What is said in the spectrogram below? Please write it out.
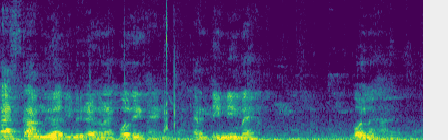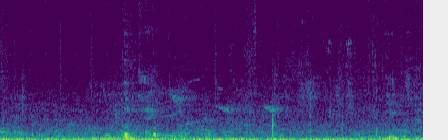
กัสกล้ามเนื้อที่เป็นเรื่องอะไรก้นในแข็งแฮมติงนิ่ไหมก้นนะฮะก้นแข็งยิงผู้ชาย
